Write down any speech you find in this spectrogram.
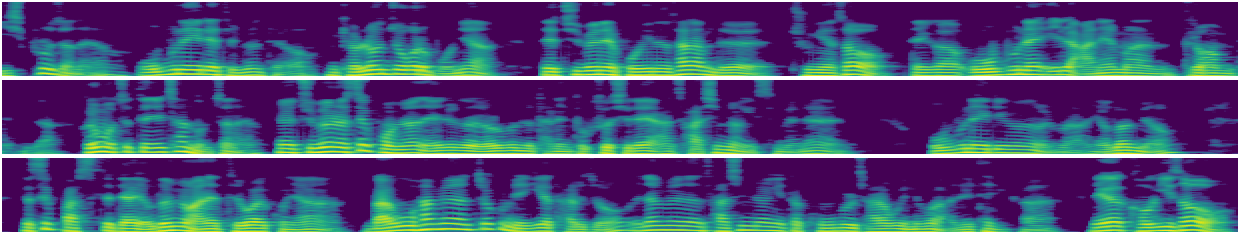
20%잖아요 5분의 1에 들면 돼요 결론적으로 뭐냐 내 주변에 보이는 사람들 중에서 내가 5분의 1 안에만 들어가면 됩니다. 그럼 어쨌든 1차는 넘잖아요. 주변을 쓱 보면 예를 들어 여러분들 다니는 독서실에 한 40명 있으면은 5분의 1이면 얼마? 8명? 쓱 봤을 때 내가 8명 안에 들어갈 거냐? 라고 하면 조금 얘기가 다르죠. 왜냐면은 40명이 다 공부를 잘하고 있는 건 아닐 테니까. 내가 거기서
